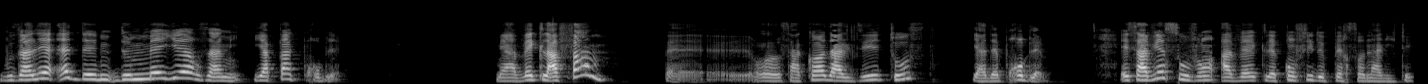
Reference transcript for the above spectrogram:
vous allez être de, meilleurs amis. Il n'y a pas de problème. Mais avec la femme, ben, on s'accorde à le dire tous, il y a des problèmes. Et ça vient souvent avec les conflits de personnalité.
